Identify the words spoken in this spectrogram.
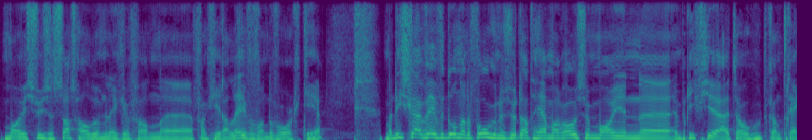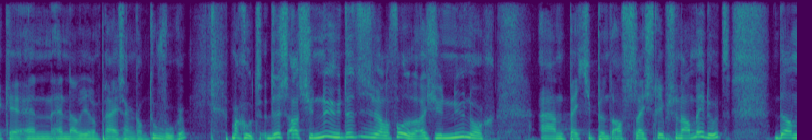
mooi Susan Sas album liggen van, uh, van Gira Leven van de vorige keer. Maar die schuiven we even door naar de volgende. Zodat Herman Roos een mooi een, een briefje uit de hoed kan trekken. En, en daar weer een prijs aan kan toevoegen. Maar goed, dus als je nu. Dat is wel een voordeel. Als je nu nog aan petje.af slash meedoet. Dan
